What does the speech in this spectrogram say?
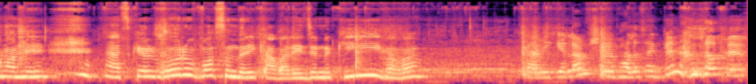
আমার মেয়ে আজকে ওর ওরও পছন্দের এই খাবার এই জন্য কি বাবা। আমি গেলাম সবাই ভালো থাকবেন আল্লাহ হাফেজ।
